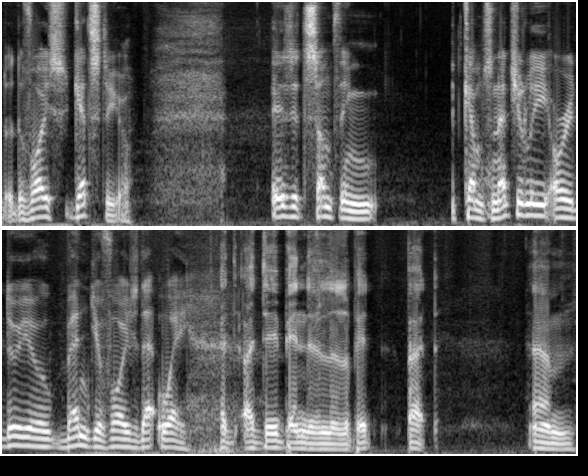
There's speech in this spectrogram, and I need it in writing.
The, the voice gets to you. Is it something? Comes naturally, or do you bend your voice that way? I, I do bend it a little bit, but um,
